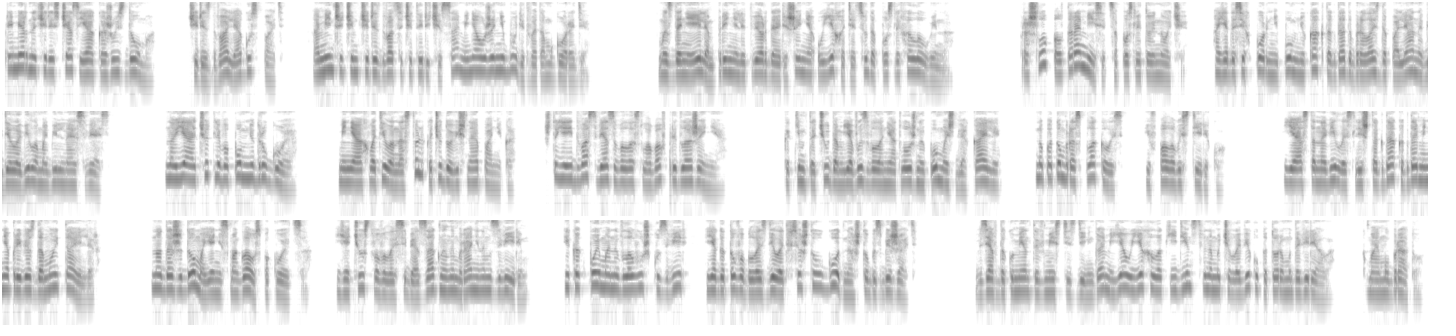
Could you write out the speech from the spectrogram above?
Примерно через час я окажусь дома. Через два лягу спать. А меньше чем через 24 часа меня уже не будет в этом городе. Мы с Даниэлем приняли твердое решение уехать отсюда после Хэллоуина. Прошло полтора месяца после той ночи, а я до сих пор не помню, как тогда добралась до поляны, где ловила мобильная связь. Но я отчетливо помню другое. Меня охватила настолько чудовищная паника, что я едва связывала слова в предложение. Каким-то чудом я вызвала неотложную помощь для Кайли, но потом расплакалась и впала в истерику. Я остановилась лишь тогда, когда меня привез домой Тайлер. Но даже дома я не смогла успокоиться. Я чувствовала себя загнанным раненым зверем. И как пойманный в ловушку зверь, я готова была сделать все, что угодно, чтобы сбежать. Взяв документы вместе с деньгами, я уехала к единственному человеку, которому доверяла, к моему брату.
